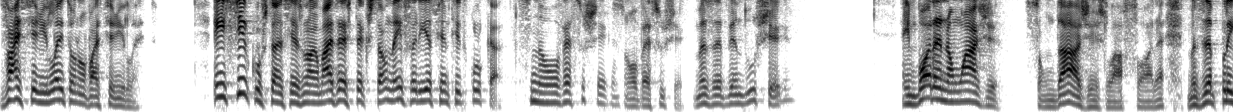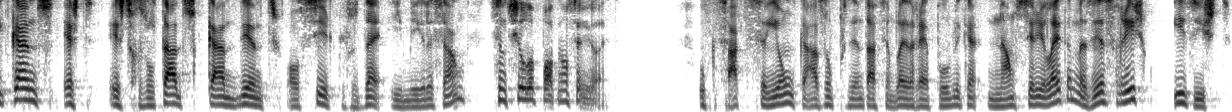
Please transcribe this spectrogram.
Vai ser eleito ou não vai ser eleito? Em circunstâncias normais, esta questão nem faria sentido colocar. Se não houvesse o Chega. Se não houvesse o Chega. Mas havendo o Chega, embora não haja sondagens lá fora, mas aplicando estes, estes resultados cá dentro aos círculos da imigração, Santos Silva pode não ser eleito. O que de facto seria um caso o Presidente da Assembleia da República não ser eleita, mas esse risco existe.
